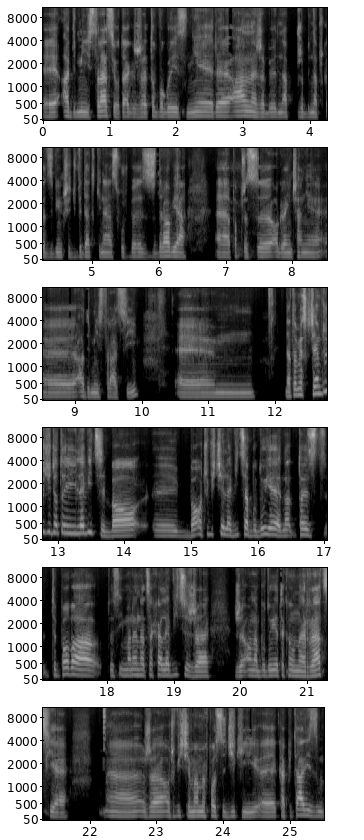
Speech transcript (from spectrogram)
e, administracją, tak, że to w ogóle jest nierealne, żeby na, żeby na przykład zwiększyć wydatki na służbę zdrowia poprzez ograniczanie administracji. Natomiast chciałem wrócić do tej lewicy, bo, y, bo oczywiście lewica buduje, no to jest typowa, to jest immanentna cecha lewicy, że, że ona buduje taką narrację, E, że oczywiście mamy w Polsce dziki e, kapitalizm,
